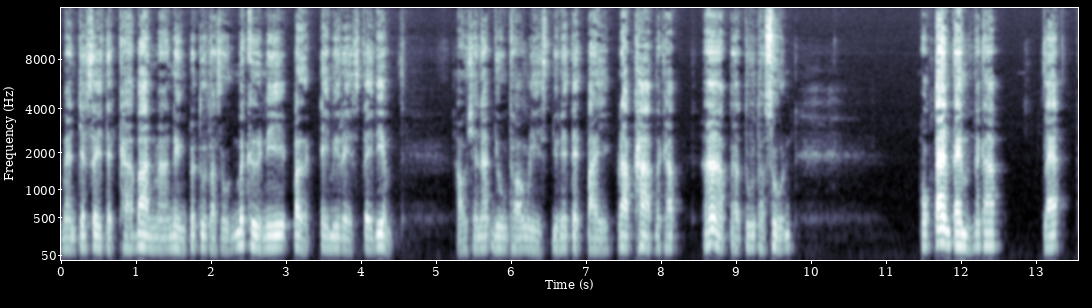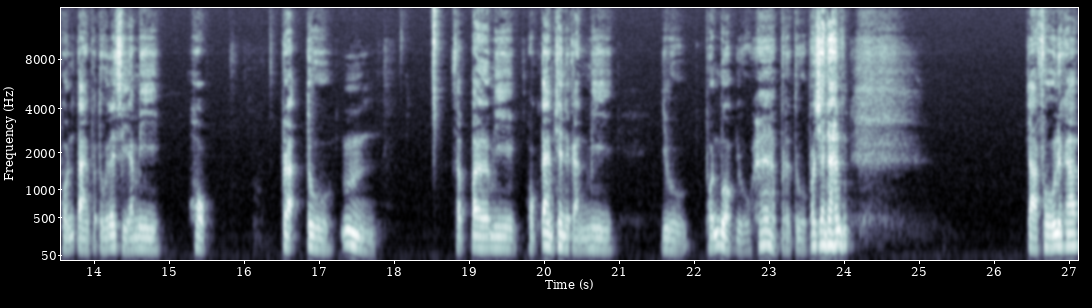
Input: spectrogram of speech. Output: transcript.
แมนเชสเตอร์ยูไนเต็ดคาบ้านมา 1 ประตูต่อศูนย์เมื่อคืนนี้เปิดเอมิเรตสเตเดียมเอาชนะยุงทองลีสยูไนเต็ดไปราบคาบนะครับ 5 ประตูต่อศูนย์6แต้มเต็มนะครับ และผลต่างประตูได้เสียมี 6 ประตู อืมสเปอร์มี 6 แต้มเช่นเดียวกันมี อยู่ผลบวกอยู่ 5 ประตู เพราะฉะนั้นจ่าฟูงนะครับ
